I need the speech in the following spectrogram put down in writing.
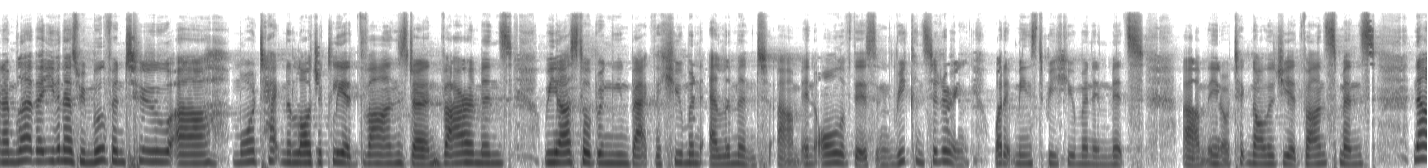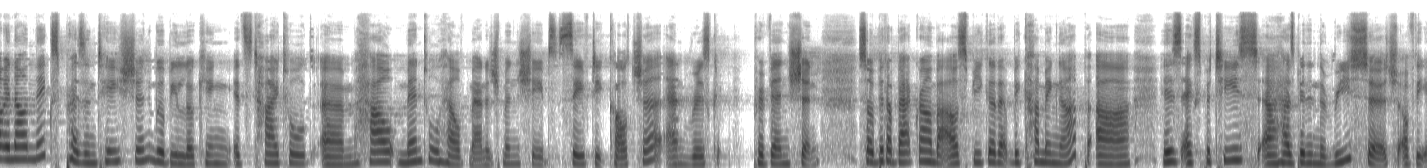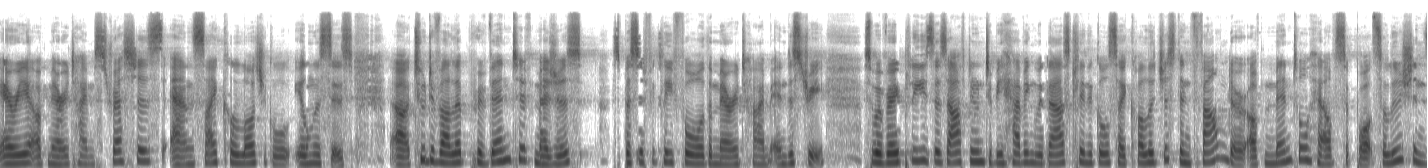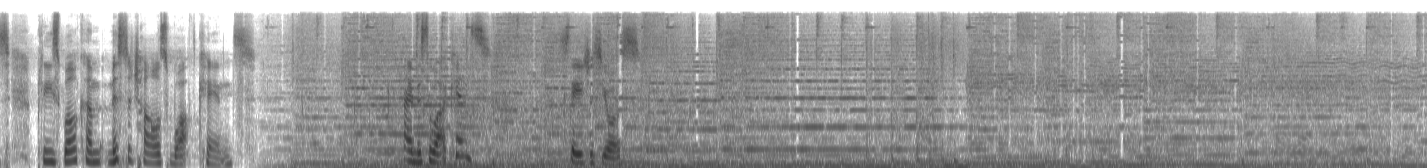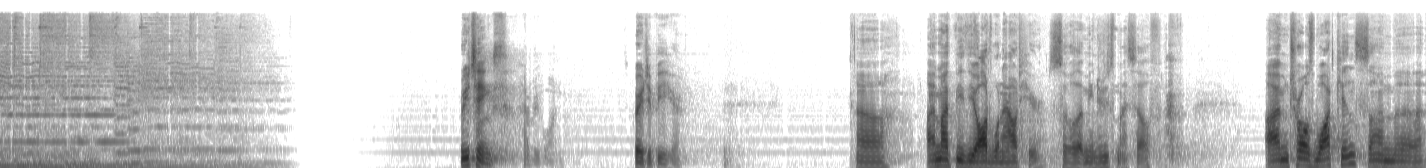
And I'm glad that even as we move into uh, more technologically advanced uh, environments, we are still bringing back the human element um, in all of this and reconsidering what it means to be human amidst um, you know, technology advancements. Now, in our next presentation, we'll be looking, it's titled um, How Mental Health Management Shapes Safety Culture and Risk prevention. So a bit of background about our speaker that will be coming up. Uh, his expertise uh, has been in the research of the area of maritime stresses and psychological illnesses uh, to develop preventive measures specifically for the maritime industry. So we're very pleased this afternoon to be having with us clinical psychologist and founder of Mental Health Support Solutions. Please welcome Mr. Charles Watkins. Hi, Mr. Watkins. Stage is yours. Greetings, everyone. It's great to be here. Uh, I might be the odd one out here, so let me introduce myself. I'm Charles Watkins. I'm uh,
